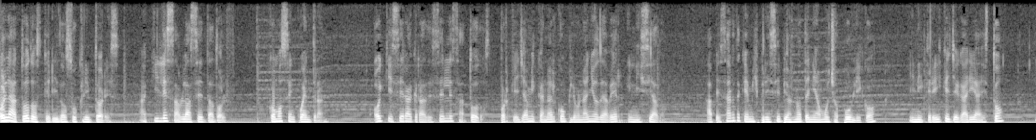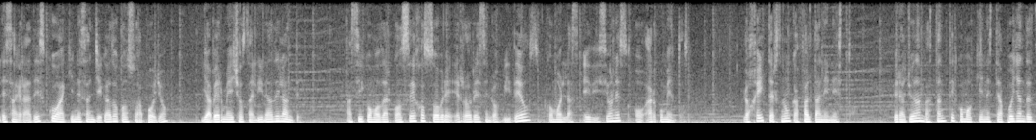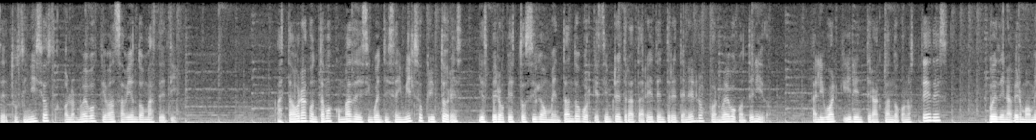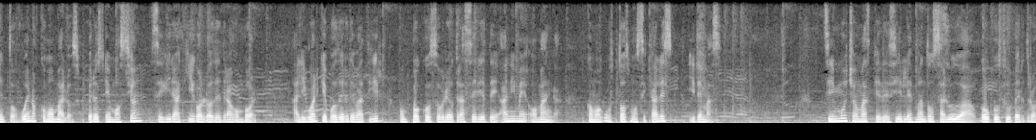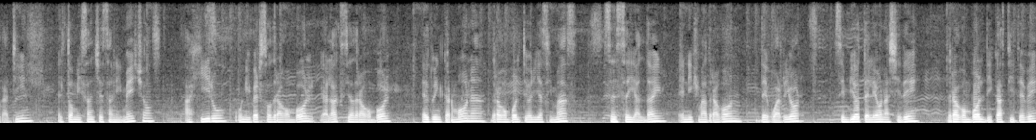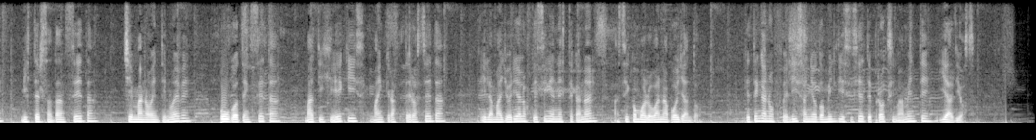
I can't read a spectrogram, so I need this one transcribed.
Hola a todos queridos suscriptores, aquí les habla Dolph. ¿Cómo se encuentran? Hoy quisiera agradecerles a todos porque ya mi canal cumple un año de haber iniciado. A pesar de que mis principios no tenía mucho público y ni creí que llegaría a esto, les agradezco a quienes han llegado con su apoyo y haberme hecho salir adelante, así como dar consejos sobre errores en los videos como en las ediciones o argumentos. Los haters nunca faltan en esto pero ayudan bastante como quienes te apoyan desde tus inicios o los nuevos que van sabiendo más de ti. Hasta ahora contamos con más de 56.000 suscriptores y espero que esto siga aumentando porque siempre trataré de entretenerlos con nuevo contenido. Al igual que ir interactuando con ustedes, pueden haber momentos buenos como malos, pero es emoción seguir aquí con lo de Dragon Ball, al igual que poder debatir un poco sobre otras series de anime o manga, como gustos musicales y demás. Sin mucho más que decir, les mando un saludo a Goku Super Drogajin, el Tommy Sánchez Animations, a Hiro, Universo Dragon Ball, Galaxia Dragon Ball, Edwin Carmona, Dragon Ball Teorías y más, Sensei Aldair, Enigma Dragon, The Warrior, Symbiote León HD, Dragon Ball Dicasti TV, Mr. Satan Z, Chema 99, Pugoten Z, Mati GX, Minecraftero Z y la mayoría de los que siguen este canal, así como lo van apoyando. Que tengan un feliz año 2017 próximamente y adiós.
